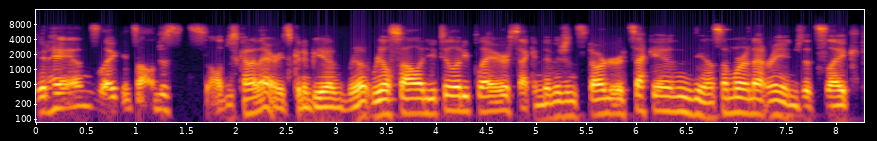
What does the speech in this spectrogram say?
good hands. Like it's all just it's all just kind of there. He's going to be a real, real solid utility player, second division starter at second. You know, somewhere in that range. That's like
